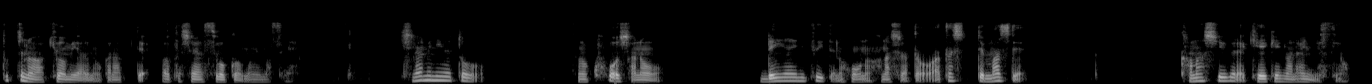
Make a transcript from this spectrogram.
どっちの方が興味あるのかなって私はすごく思いますね。ちなみに言うと、その後者の恋愛についての方の話だと、私ってマジで悲しいぐらい経験がないんですよ。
